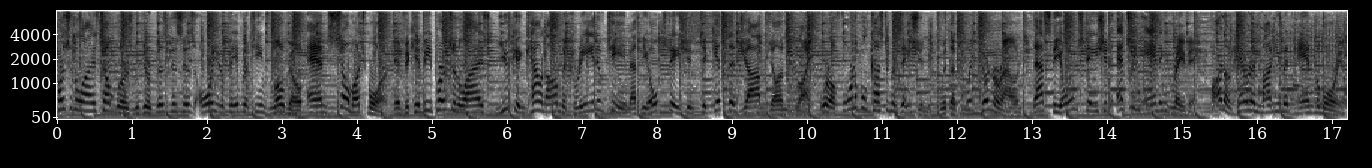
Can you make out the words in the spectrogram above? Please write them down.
personalized tumblers with your businesses or your favorite team's logo, and so much more. If it can be personalized, you can count on the creative team at the Old Station to get the job done right. For affordable customization with a quick turnaround, that's the Old Station Etching and Engraving, part of Heron Monument and Memorial.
